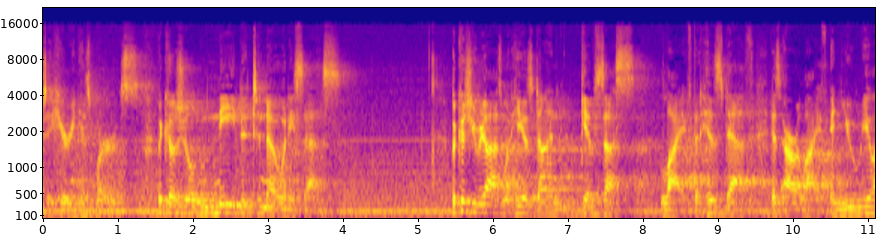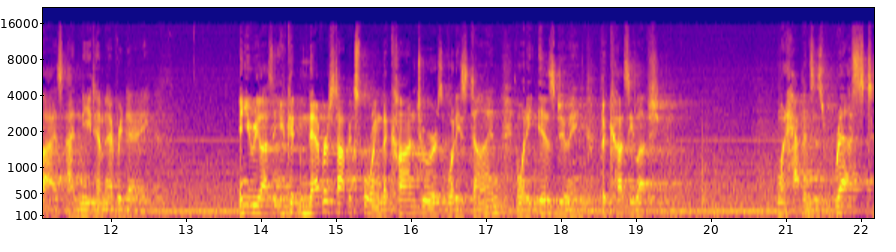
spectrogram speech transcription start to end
to hearing his words, because you'll need to know what he says. Because you realize what he has done gives us life, that his death is our life, and you realize I need him every day. And you realize that you could never stop exploring the contours of what he's done and what he is doing because he loves you. And what happens is rest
